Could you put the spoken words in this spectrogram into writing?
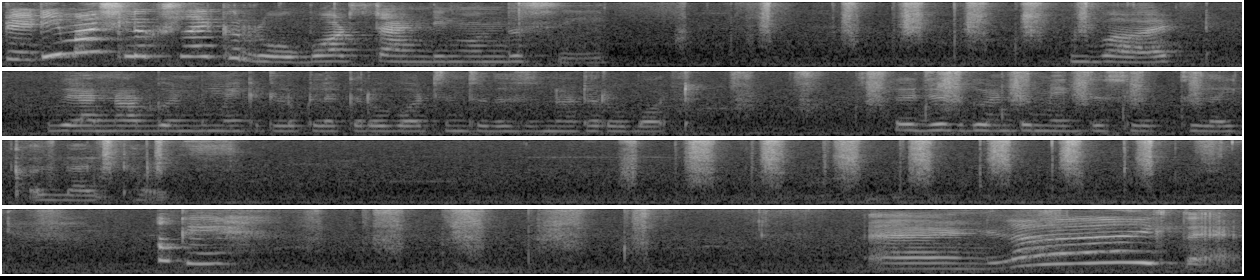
Pretty much looks like a robot standing on the sea. But we are not going to make it look like a robot since this is not a robot. We're just going to make this look like a lighthouse okay and like that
